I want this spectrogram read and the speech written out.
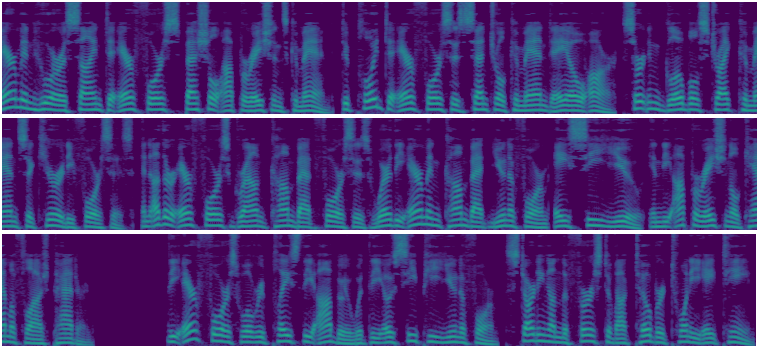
Airmen who are assigned to Air Force Special Operations Command, deployed to Air Force's Central Command AOR, certain Global Strike Command security forces, and other Air Force ground combat forces wear the Airman Combat Uniform in the operational camouflage pattern. The Air Force will replace the ABU with the OCP uniform, starting on 1 October 2018.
